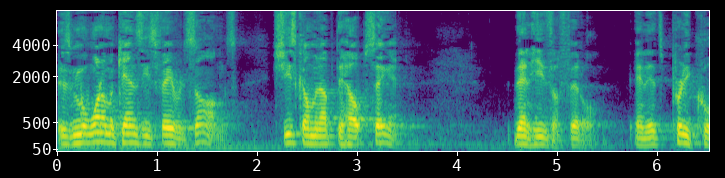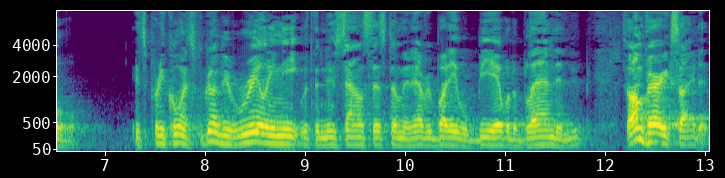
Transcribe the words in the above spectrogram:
is one of Mackenzie's favorite songs. She's coming up to help sing it. Then he's a fiddle. And it's pretty cool. It's pretty cool. It's going to be really neat with the new sound system and everybody will be able to blend. And so I'm very excited.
